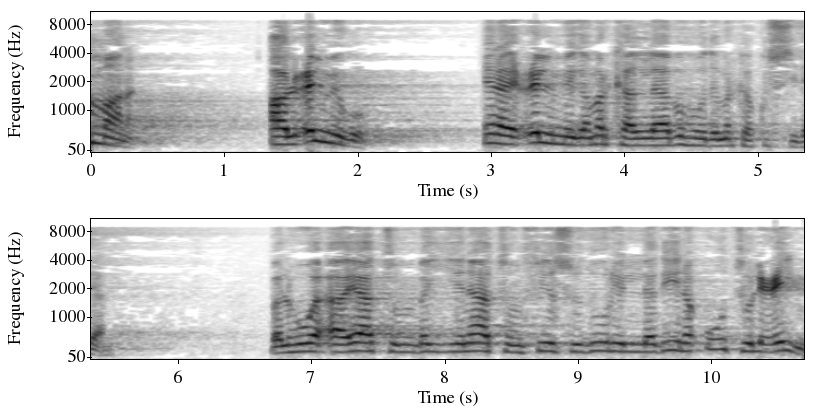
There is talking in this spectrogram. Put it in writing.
ammaanay ahlucilmigu inay cilmiga markaa laabahooda markaa ku sidaan. Bal huwa aayaatun bayinaatun fii suduuri aladiina uutuu alcilm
